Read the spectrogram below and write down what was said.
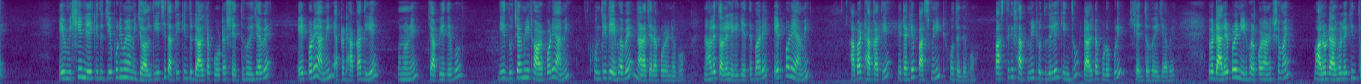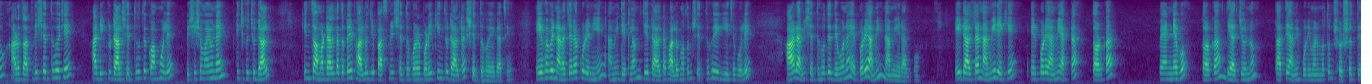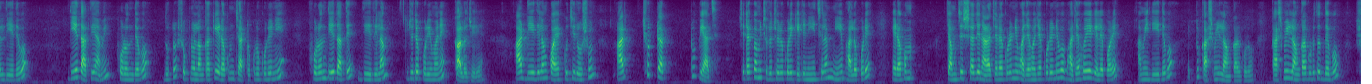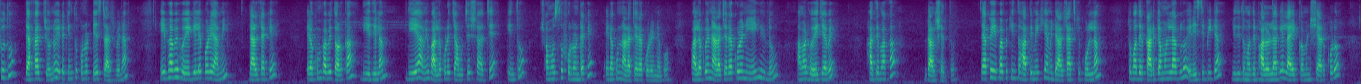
এই মিশিয়ে নিলে কিন্তু যে পরিমাণে আমি জল দিয়েছি, তাতেই কিন্তু ডালটা পুরোটা সেদ্ধ হয়ে যাবে। এরপরে আমি একটা ঢাকা দিয়ে উনুনে চাপিয়ে দেব। দিয়ে দু চার মিনিট হওয়ার পরে আমি খুন্তি দিয়ে এইভাবে নাড়াচাড়া করে নেব। নাহলে তলে লেগে যেতে পারে। এরপরে আমি আবার ঢাকা দিয়ে এটাকে পাঁচ মিনিট হতে দেব। পাঁচ থেকে সাত মিনিট হতে দিলেই কিন্তু ডালটা পুরোপুরি সেদ্ধ হয়ে যাবে। এবার ডালের পরে নির্ভর করে অনেক সময়। ভালো ডাল হলে কিন্তু আরও তাড়াতাড়ি সেদ্ধ হয়ে যায়। আর একটু ডাল সেদ্ধ হতে কম হলে বেশি সময়ও নেয় কিছু কিছু ডাল। কিন্তু আমার ডালটা ততটাই ভালো যে পাঁচ মিনিট সেদ্ধ করার পরেই কিন্তু ডালটা সেদ্ধ হয়ে গেছে। এইভাবে নাড়াচাড়া করে নিয়ে আমি দেখলাম যে ডালটা ভালো মতন সেদ্ধ হয়ে গিয়েছে বলে। আর আমি সেদ্ধ হতে দেবো না, এরপরে আমি নামিয়ে রাখব। এই ডালটা নামিয়ে রেখে এরপরে আমি একটা তরকার প্যান নেব তরকা দেওয়ার জন্য। তাতে আমি পরিমাণ মতন সর্ষের তেল দিয়ে দেব। দিয়ে তাতে আমি ফোড়ন দেব দুটো শুকনো লঙ্কাকে এরকম চার টুকরো করে নিয়ে। ফোড়ন দিয়ে তাতে দিয়ে দিলাম কিছুটা পরিমাণে কালো জিরে। আর দিয়ে দিলাম কয়েক কুচি রসুন আর ছোট্ট একটু পেঁয়াজ। সেটাকেও আমি ছোটো ছোটো করে কেটে নিয়েছিলাম। নিয়ে ভালো করে এরকম চামচের সাহায্যে নাড়াচাড়া করে নিয়ে, ভাজা ভাজা করে নেব। ভাজা হয়ে গেলে পরে আমি দিয়ে দেব একটু কাশ্মীরি লঙ্কার গুঁড়ো। কাশ্মীরি লঙ্কার গুঁড়ো তো দেবো, শুধু দেখার জন্য, এটা কিন্তু কোনো টেস্ট আসবে না। এইভাবে হয়ে গেলে পরে আমি ডালটাকে এরকমভাবে তরকা দিয়ে দিলাম। দিয়ে আমি ভালো করে চামচের সাহায্যে কিন্তু সমস্ত ফোড়নটাকে এরকম নাড়াচাড়া করে নেব। ভালো করে নাড়াচাড়া করে নিয়ে গেলেও আমার হয়ে যাবে হাতে মাখা ডাল সেদ্ধ। দেখো, এইভাবে কিন্তু হাতে মেখে আমি ডালটা আজকে করলাম। তোমাদের কার কেমন লাগল এই রেসিপিটা যদি তোমাদের ভালো লাগে লাইক কমেন্ট শেয়ার করো।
